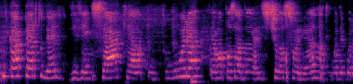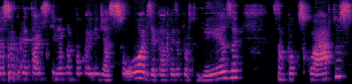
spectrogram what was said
ficar perto dele, vivenciar aquela cultura. É uma pousada estilo açoriana, tem uma decoração com detalhes que lembram um pouco a Ilha de Açores, aquela coisa portuguesa. São poucos quartos.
